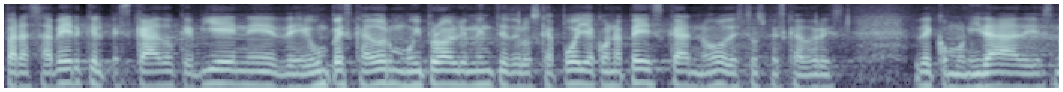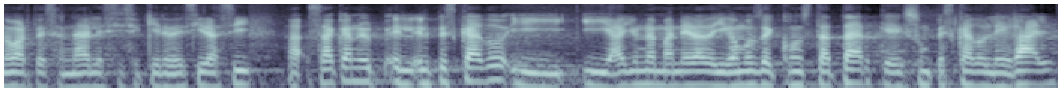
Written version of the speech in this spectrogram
para saber que el pescado que viene de un pescador, muy probablemente de los que apoya Conapesca, ¿no? de estos pescadores de comunidades, no artesanales, si se quiere decir así, ah, sacan el, pescado y, y, hay una manera, digamos, de constatar que es un pescado legal,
